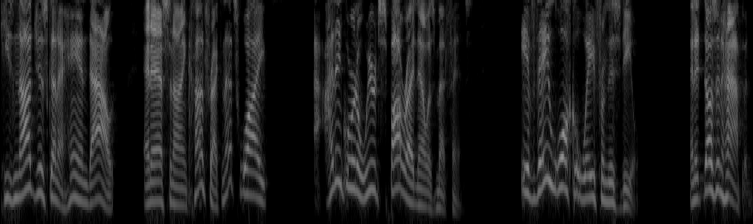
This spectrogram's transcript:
he's not just going to hand out an asinine contract. And that's why I think we're in a weird spot right now as Met fans. If they walk away from this deal and it doesn't happen,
